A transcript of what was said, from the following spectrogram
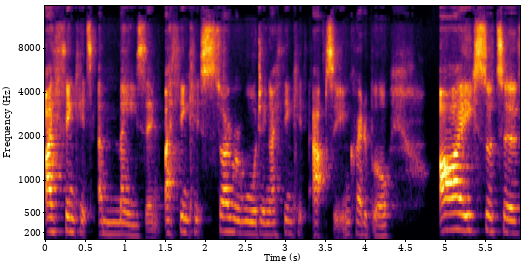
i think it's amazing. I think it's so rewarding. I think it's absolutely incredible. I sort of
